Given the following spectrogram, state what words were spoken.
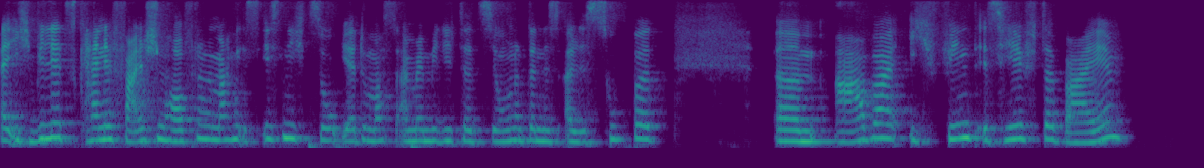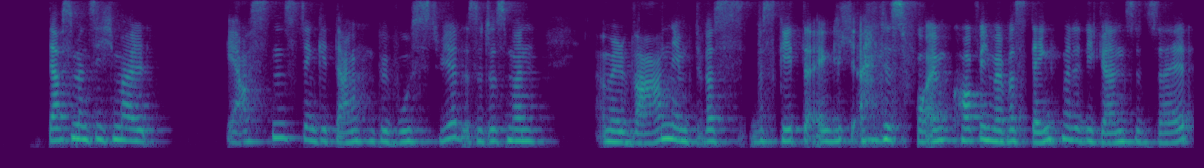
äh, ich will jetzt keine falschen Hoffnungen machen. Es ist nicht so, ja, du machst einmal Meditation und dann ist alles super. Ähm, aber ich finde, es hilft dabei, dass man sich mal erstens den Gedanken bewusst wird, also dass man einmal wahrnimmt, was, was geht da eigentlich alles vor im Kopf? Ich meine, was denkt man da die ganze Zeit?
